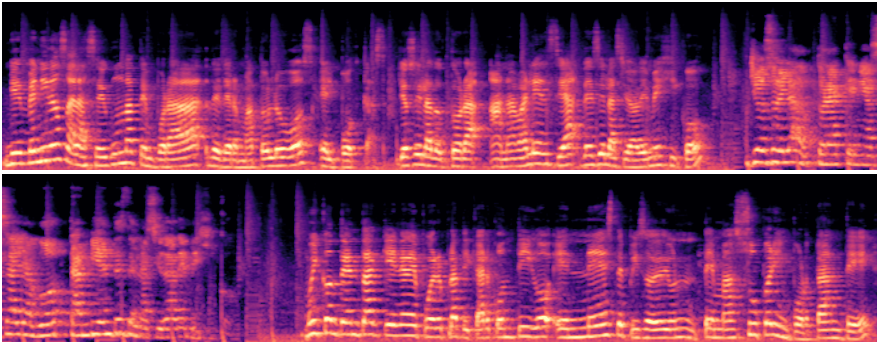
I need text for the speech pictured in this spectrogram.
Bienvenidos a la segunda temporada de Dermatólogos, el podcast. Yo soy la doctora Ana Valencia desde la Ciudad de México. Yo soy la doctora Kenia Sayago, también desde la Ciudad de México. Muy contenta, Kenia, de poder platicar contigo en este episodio de un tema súper importante,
